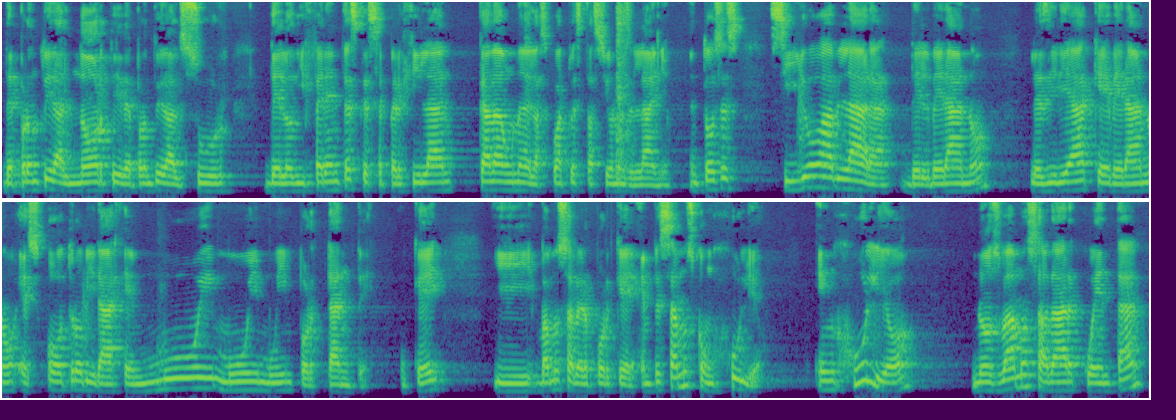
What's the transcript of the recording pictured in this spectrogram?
de pronto ir al norte y de pronto ir al sur, de lo diferentes que se perfilan cada una de las cuatro estaciones del año. Entonces, si yo hablara del verano, les diría que verano es otro viraje muy, muy, muy importante. ¿Ok? Y vamos a ver por qué. Empezamos con julio. En julio nos vamos a dar cuenta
